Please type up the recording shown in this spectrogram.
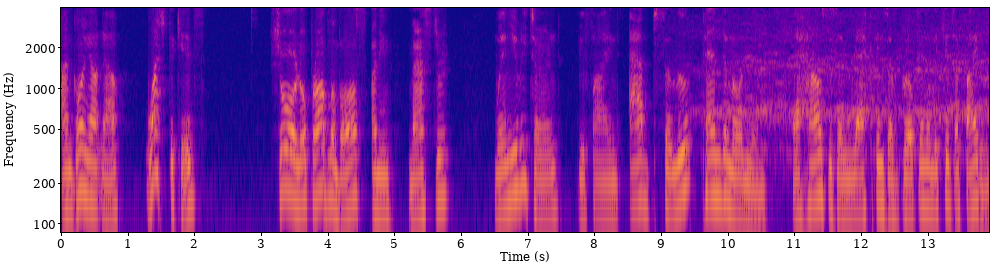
I'm going out now. Watch the kids. Sure, no problem, boss. I mean, master. When you return, you find absolute pandemonium. The house is a wreck, things are broken, and the kids are fighting.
